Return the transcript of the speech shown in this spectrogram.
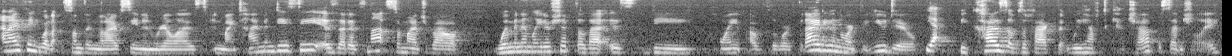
And I think what something that I've seen and realized in my time in DC is that it's not so much about women in leadership, though that is the point of the work that I do and the work that you do. Yeah. Because of the fact that we have to catch up essentially.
